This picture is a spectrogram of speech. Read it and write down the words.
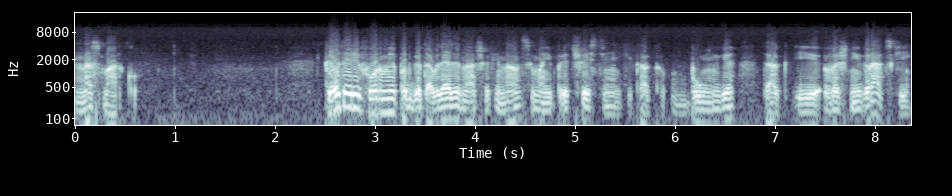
на смарку. К этой реформе подготовляли наши финансы мои предшественники, как Бунге, так и Вышнеградский,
